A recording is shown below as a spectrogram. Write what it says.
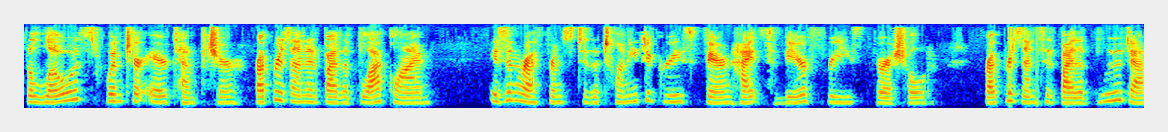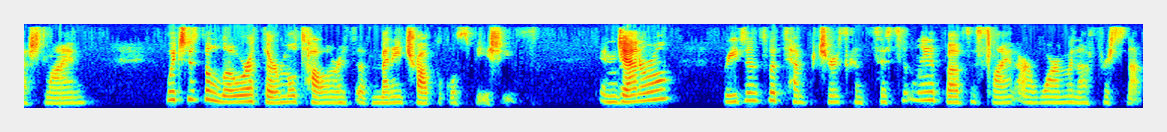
the lowest winter air temperature, represented by the black line, is in reference to the 20 degrees Fahrenheit severe freeze threshold, represented by the blue dashed line, which is the lower thermal tolerance of many tropical species. In general, regions with temperatures consistently above this line are warm enough for snook.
